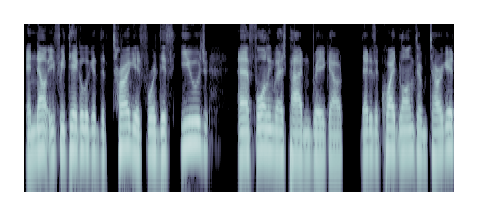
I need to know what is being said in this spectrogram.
And now, if we take a look at the target for this huge uh, falling wedge pattern breakout, that is a quite long term target.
